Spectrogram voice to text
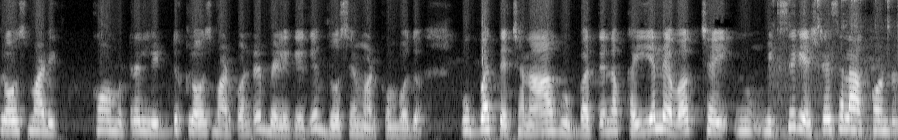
ಕ್ಲೋಸ್ ಮಾಡಿ ಇಟ್ಕೊಂಡ್ಬಿಟ್ರೆ ಲಿಡ್ ಕ್ಲೋಸ್ ಮಾಡ್ಕೊಂಡ್ರೆ ಬೆಳಿಗ್ಗೆಗೆ ದೋಸೆ ಮಾಡ್ಕೊಬೋದು. ಉಬ್ಬತ್ತೆ, ಚೆನ್ನಾಗಿ ಉಬ್ಬತ್ತೆ. ನಾವು ಕೈಯಲ್ಲಿ ಯಾವಾಗ ಚೈ ಮಿಕ್ಸಿಗೆ ಎಷ್ಟೇ ಸಲ ಹಾಕ್ಕೊಂಡ್ರು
